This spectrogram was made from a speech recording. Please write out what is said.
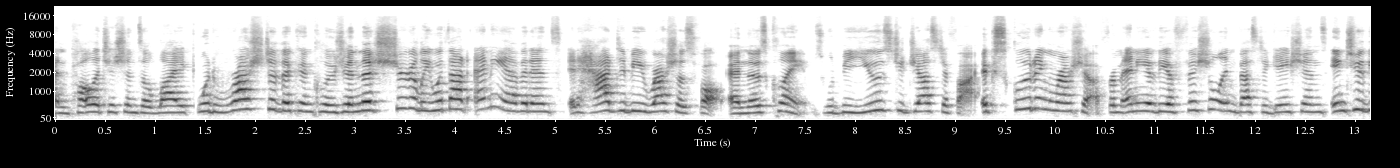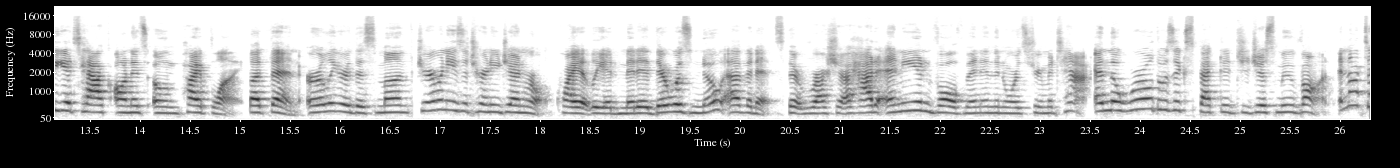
and politicians alike would rush to the conclusion that surely, without any evidence, it had to be Russia's fault, and those claims would be used to justify excluding Russia from any of the official investigations into the attack on its own pipeline. But then, earlier this month, Germany's Attorney General quietly admitted there was no evidence that Russia had any involvement in the Nord Stream attack, and the world was expected to just move on and to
